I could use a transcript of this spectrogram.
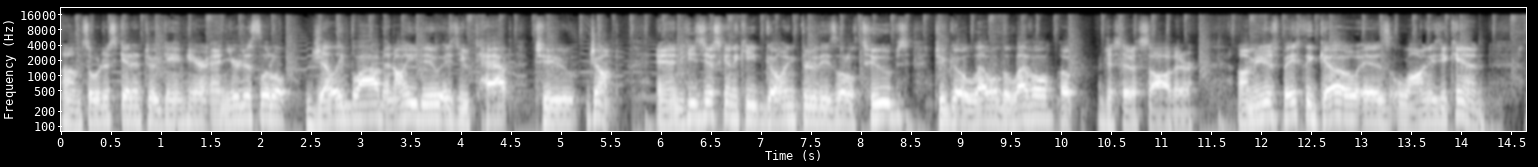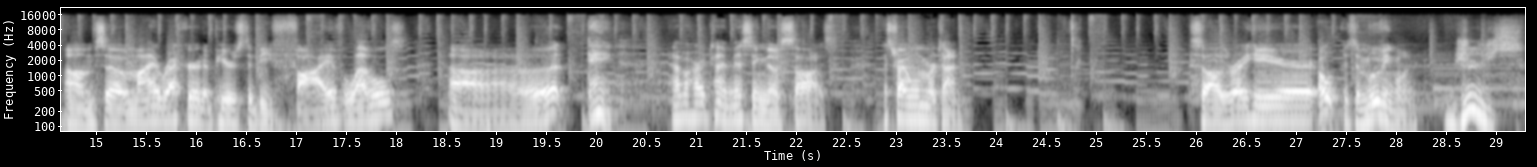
Um, so we'll just get into a game here and you're just little jelly blob and all you do is you tap to jump. And he's just gonna keep going through these little tubes to go level to level. Oh, I just hit a saw there. Um, you just basically go as long as you can. Um, so my record appears to be five levels. Uh, dang, I have a hard time missing those saws. Let's try one more time. Saws right here. Oh, it's a moving one. Juice.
